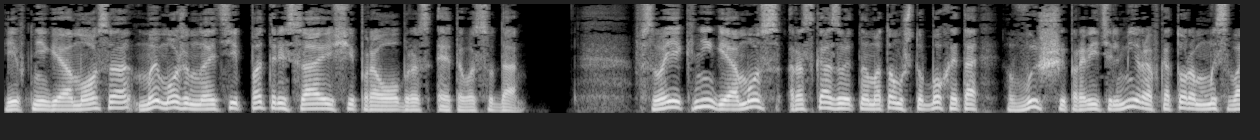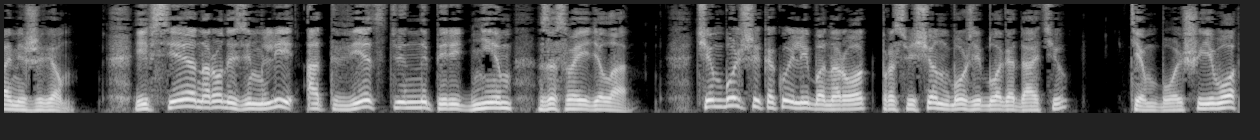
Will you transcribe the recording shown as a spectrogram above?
и в книге Амоса мы можем найти потрясающий прообраз этого суда. В своей книге Амос рассказывает нам о том, что Бог — это высший правитель мира, в котором мы с вами живем. И все народы земли ответственны перед Ним за свои дела. Чем больше какой-либо народ просвещен Божьей благодатью, тем больше его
